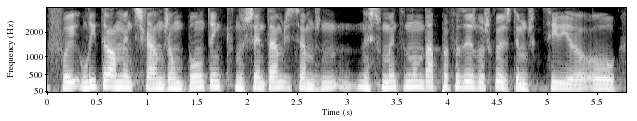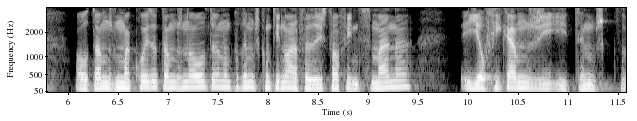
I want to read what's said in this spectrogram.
foi literalmente chegarmos a um ponto em que nos sentamos e dissemos: neste momento não dá para fazer as duas coisas, temos que decidir ou, ou estamos numa coisa ou estamos na outra, não podemos continuar a fazer isto ao fim de semana e ele ficamos e, e temos que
